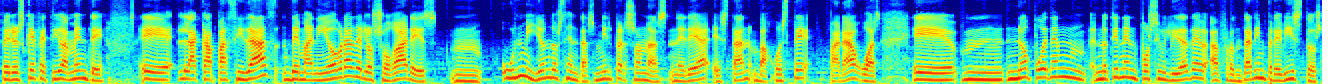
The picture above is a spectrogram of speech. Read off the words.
Pero es que efectivamente, eh, la capacidad de maniobra de los hogares, mm, un millón doscientas mil personas, Nerea, están bajo este paraguas. Eh, mm, no pueden, no tienen posibilidad de afrontar imprevistos.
